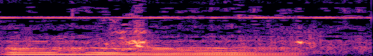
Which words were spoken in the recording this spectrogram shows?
Oh.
